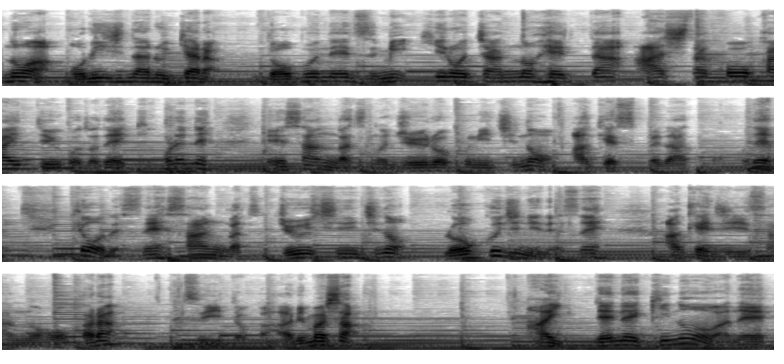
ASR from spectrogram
ノアオリジナルキャラ、ドブネズミ、ヒロちゃんのヘッダー、明日公開ということで、これね、3月の16日の明けスペだったので、今日ですね、3月16 11日の6時にですね、明けじいさんの方からツイートがありました。はい。でね、昨日はね、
